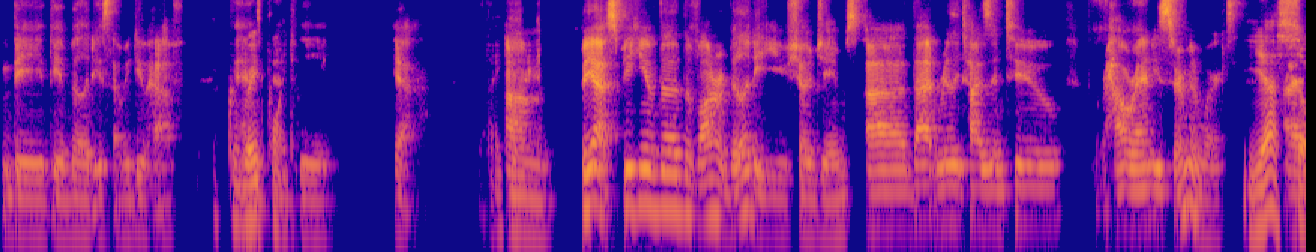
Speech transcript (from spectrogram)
the the abilities that we do have Great And- point. and the, yeah Thank you. um but yeah speaking of the the vulnerability you showed james uh that really ties into how randy's sermon worked yes. I-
